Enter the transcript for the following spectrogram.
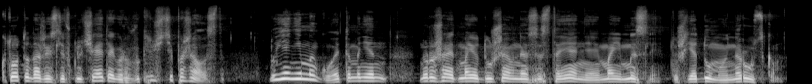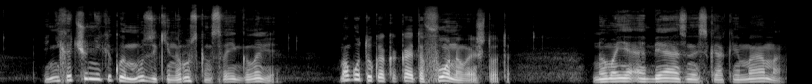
Кто-то даже если включает, я говорю, выключите, пожалуйста. Ну я не могу. Это мне нарушает мое душевное состояние и мои мысли. Потому что я думаю на русском. Я не хочу никакой музыки на русском в своей голове. Могу только какая-то фоновая что-то. Но моя обязанность как имама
